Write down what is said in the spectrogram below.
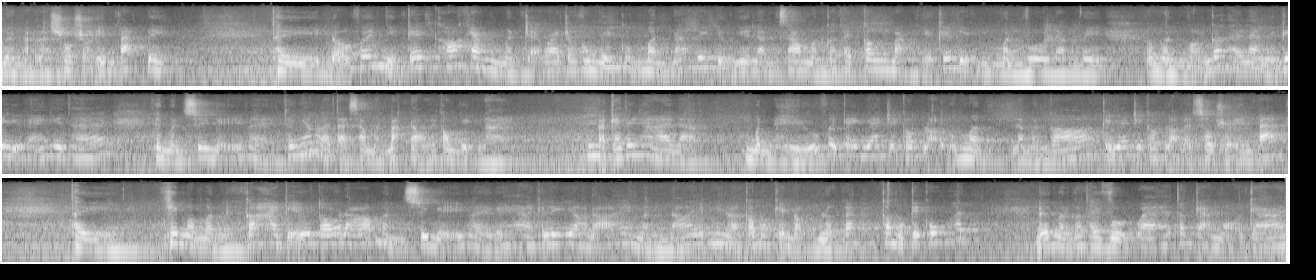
về mặt là social impact đi. Thì đối với những cái khó khăn mà mình trải qua trong công việc của mình đó ví dụ như làm sao mình có thể cân bằng những cái việc mình vừa làm việc và mình vẫn có thể làm những cái dự án như thế, thì mình suy nghĩ về, thứ nhất là tại sao mình bắt đầu cái công việc này? Và cái thứ hai là mình hiểu về cái giá trị cốt lõi của mình là mình có cái giá trị cốt lõi về social impact. Thì khi mà mình có hai cái yếu tố đó mình suy nghĩ về cái hai cái lý do đó thì mình nói giống như là có một cái động lực á có một cái cú hích để mình có thể vượt qua hết tất cả mọi cái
